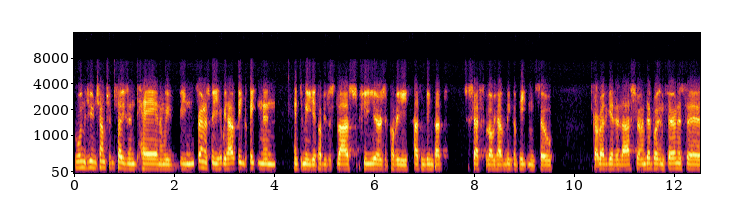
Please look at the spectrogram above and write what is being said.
we won the junior championship in 2010, and we've been, in fairness, we we have been competing in intermediate. Probably just the last few years, it probably hasn't been that successful, or we haven't been competing. So got relegated last year. And then, but in fairness, uh,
